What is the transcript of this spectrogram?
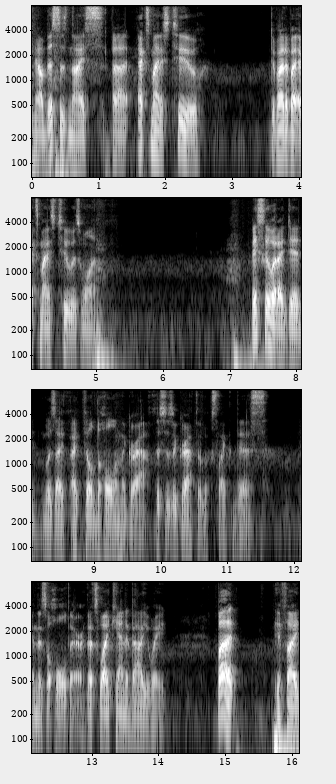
now this is nice. Uh, x minus 2 divided by x minus 2 is 1. Basically what I did was I, I filled the hole in the graph. This is a graph that looks like this. And there's a hole there. That's why I can't evaluate. But if I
